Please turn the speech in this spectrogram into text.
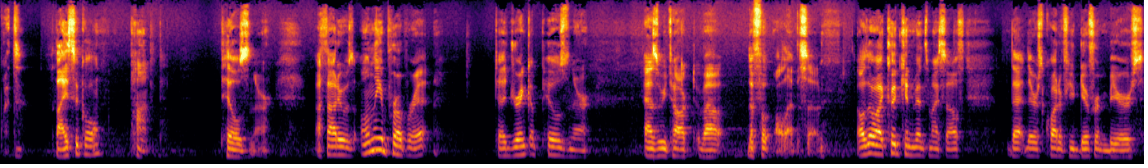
What? Bicycle Pump Pilsner. I thought it was only appropriate to drink a Pilsner as we talked about the football episode. Although I could convince myself that there's quite a few different beers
